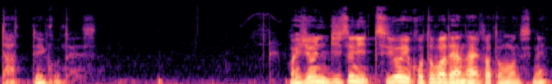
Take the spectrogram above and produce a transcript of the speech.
たっていうことです。まあ、非常に実に強い言葉ではないかと思うんですね。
